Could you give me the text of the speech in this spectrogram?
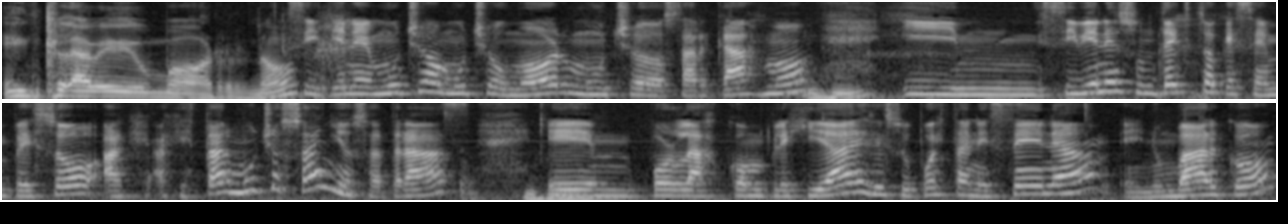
en clave de humor, ¿no? Sí, tiene mucho, mucho humor, mucho sarcasmo. Y mm, si bien es un texto que se empezó a, a gestar muchos años atrás, eh, por las complejidades de su puesta en escena, en un barco,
